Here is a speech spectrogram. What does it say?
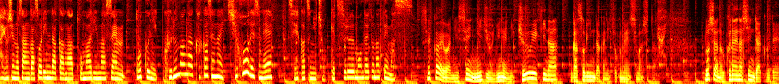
さあ吉野さんガソリン高が止まりません。特に車が欠かせない地方ですね。生活に直結する問題となっています。世界は2022年に急激なガソリン高に直面しました、はい。ロシアのウクライナ侵略で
